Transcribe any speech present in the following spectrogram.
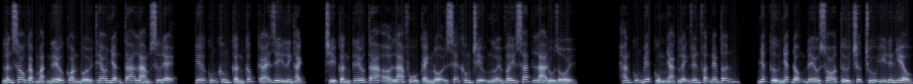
Lần sau gặp mặt nếu còn đuổi theo nhận ta làm sư đệ, kia cũng không cần cấp cái gì linh thạch, chỉ cần kêu ta ở La Phù cảnh nội sẽ không chịu người vây sát là đủ rồi. Hắn cũng biết cùng nhạc lệnh duyên phận đem tẫn, nhất cử nhất động đều so từ trước chú ý đến nhiều,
